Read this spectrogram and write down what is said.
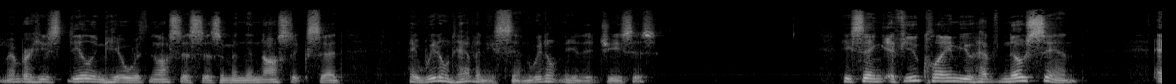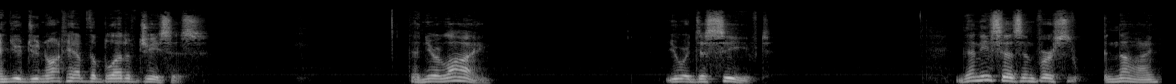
Remember, he's dealing here with Gnosticism, and the Gnostics said, Hey, we don't have any sin. We don't need it, Jesus. He's saying, if you claim you have no sin and you do not have the blood of Jesus, then you're lying. You are deceived. Then he says in verse 9,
